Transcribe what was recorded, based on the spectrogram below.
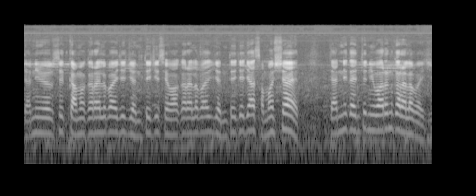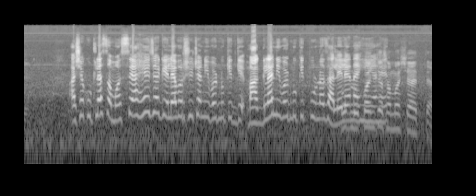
त्यांनी व्यवस्थित कामं करायला पाहिजे जनतेची सेवा करायला पाहिजे जनतेच्या ज्या समस्या आहेत त्यांनी त्यांचे निवारण करायला पाहिजे. अशा कुठल्या समस्या आहे ज्या गेल्या वर्षीच्या निवडणुकीत गे- मागल्या निवडणुकीत पूर्ण झालेल्या नाही लोकांच्या आहेत? समस्या आहेत त्या.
